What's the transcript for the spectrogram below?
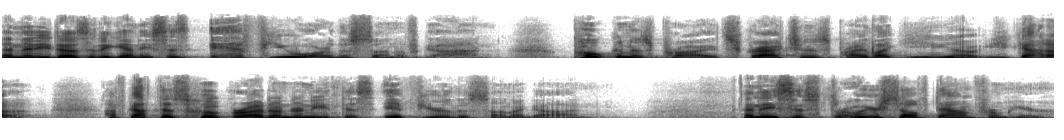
And then he does it again. He says, If you are the Son of God, poking his pride, scratching his pride, like, you know, you gotta, I've got this hook right underneath this, if you're the Son of God. And he says, Throw yourself down from here.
